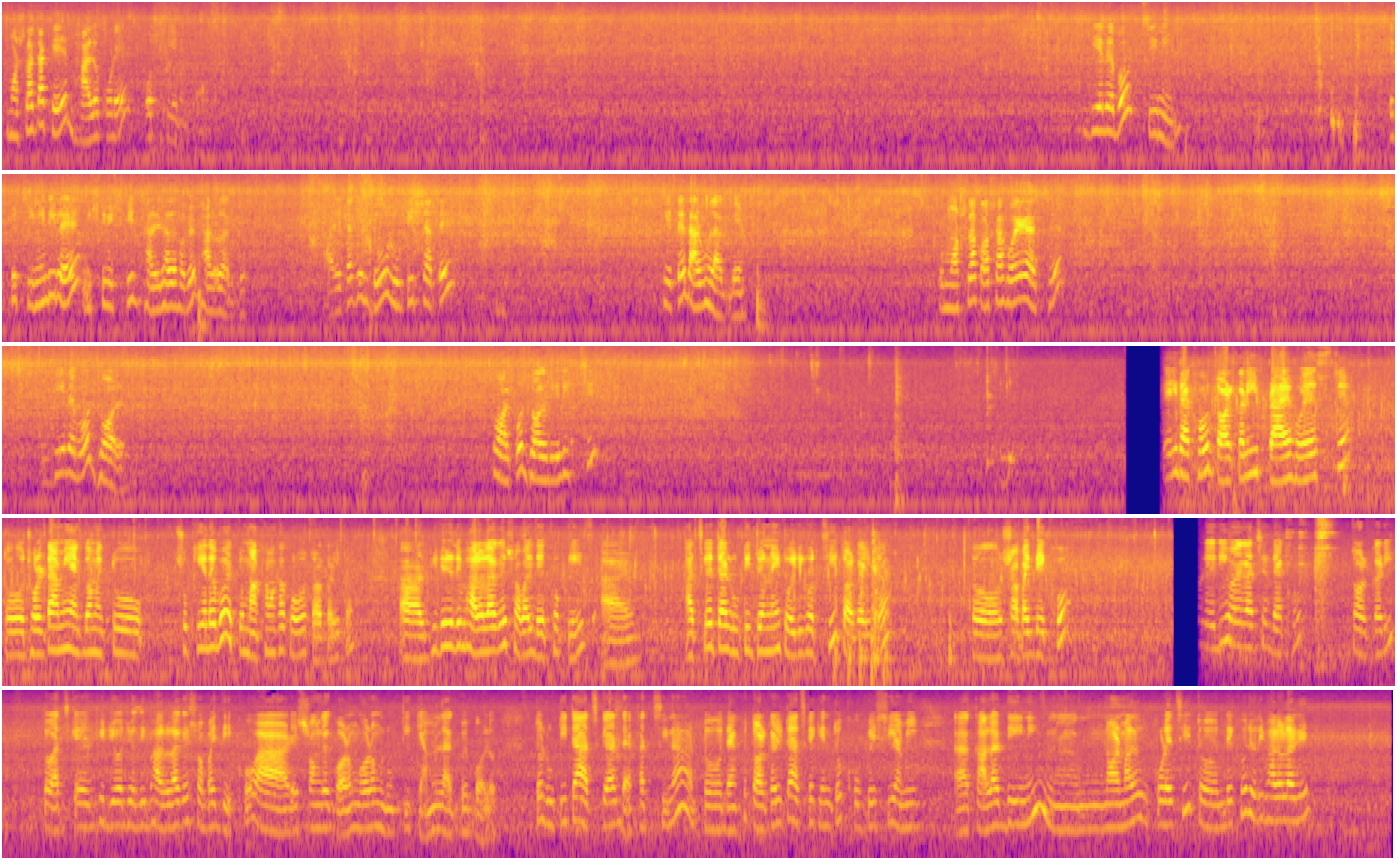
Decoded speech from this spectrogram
মশলাটাকে ভালো করে কষিয়ে নিতে দিয়ে দেব চিনি। একটু চিনি দিলে মিষ্টি মিষ্টি, ঝাল ঝাল হবে, ভালো লাগবে। আর এটা কিন্তু রুটির সাথে খেতে দারুণ লাগবে। তো মশলা কষা হয়ে গেছে। দিয়ে দেব জল। তো অল্প জল দিয়ে দিচ্ছি। এই দেখো, তরকারি প্রায় হয়ে এসছে। তো ঝোলটা আমি একদম একটু শুকিয়ে দেবো, একটু মাখা মাখা করব তরকারিটা। আর ভিডিও যদি ভালো লাগে, সবাই দেখো প্লিজ। আর আজকে এটা রুটির জন্যই তৈরি করছি তরকারিটা, তো সবাই দেখো। রেডি হয়ে গেছে, দেখো। তরকারি। তো আজকের ভিডিও যদি ভালো লাগে সবাই দেখো। আর এর সঙ্গে গরম গরম রুটি কেমন লাগবে বলো? তো রুটিটা আজকে আর দেখাচ্ছি না। তো দেখো তরকারিটা আজকে কিন্তু খুব বেশি আমি কালার দিইনি। নর্মাল করেছি। তো দেখো যদি ভালো লাগে।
